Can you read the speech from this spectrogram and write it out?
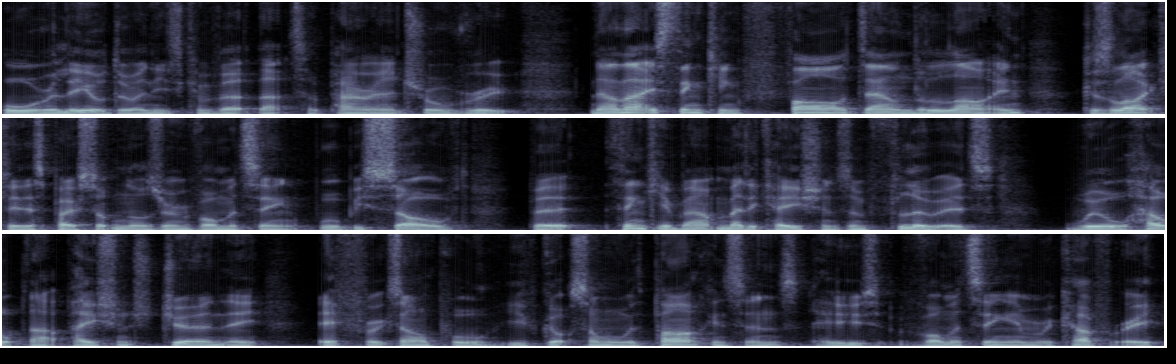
orally, or do I need to convert that to a parenteral route? Now, that is thinking far down the line, because likely this post op nausea and vomiting will be solved, but thinking about medications and fluids will help that patient's journey. If, for example, you've got someone with Parkinson's who's vomiting in recovery,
